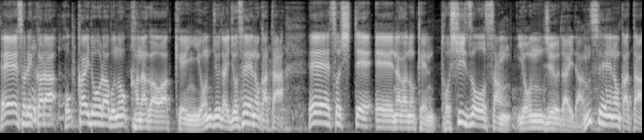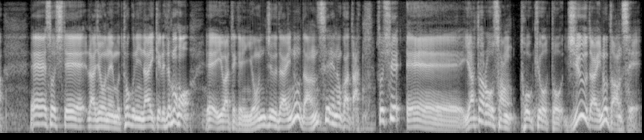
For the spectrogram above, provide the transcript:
えー、それから北海道ラブの神奈川県。40代女性の方、えー、そして、えー、長野県歳三さん。40代男性の方。えー、そしてラジオネーム特にないけれども、えー、岩手県40代の男性の方。そして、えー、弥太郎さん東京都10代の男性。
